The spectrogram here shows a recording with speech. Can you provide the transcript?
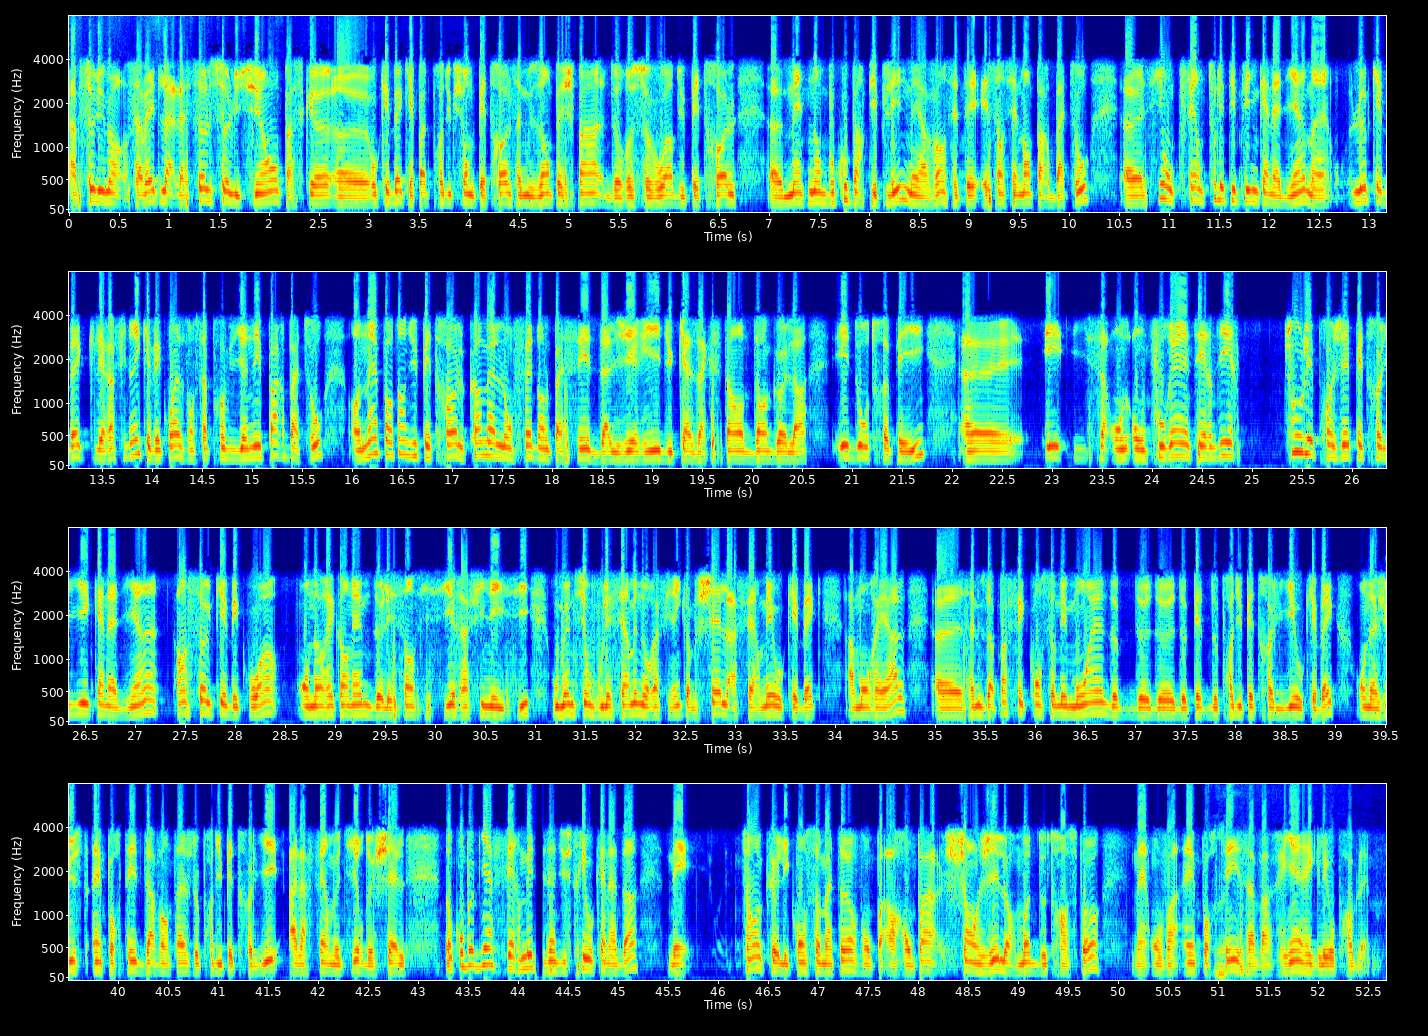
Absolument, ça va être la, seule solution parce que euh, au Québec il n'y a pas de production de pétrole, ça ne nous empêche pas de recevoir du pétrole euh, maintenant beaucoup par pipeline, mais avant c'était essentiellement par bateau. Euh, si on ferme tous les pipelines canadiens, ben, le Québec, les raffineries québécoises vont s'approvisionner par bateau en important du pétrole comme elles l'ont fait dans le passé d'Algérie, du Kazakhstan, d'Angola et d'autres pays. et ça, on, on pourrait interdire tous les projets pétroliers canadiens en sol québécois, on aurait quand même de l'essence ici, raffinée ici, ou même si on voulait fermer nos raffineries comme Shell a fermé au Québec, à Montréal, euh, ça nous a pas fait consommer moins de, de, de, de, produits pétroliers au Québec, on a juste importé davantage de produits pétroliers à la fermeture de Shell. Donc on peut bien fermer des industries au Canada, mais tant que les consommateurs vont pas, auront pas changé leur mode de transport, mais on va importer et ça va rien régler au problème.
